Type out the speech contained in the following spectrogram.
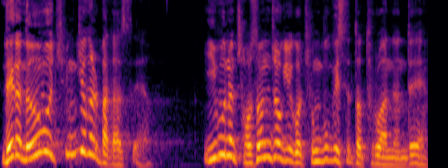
내가 너무 충격을 받았어요. 이분은 조선족이고 중국에서 다 들어왔는데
